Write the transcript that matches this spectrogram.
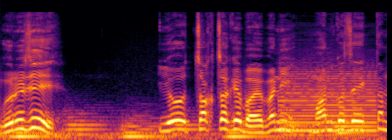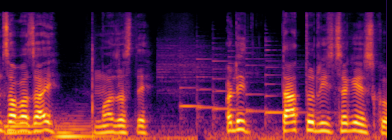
गुरुजी यो चकचके भए पनि मनको चाहिँ एकदम सफा छ है म जस्तै। अलि तातो रिस छ कि यसको।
